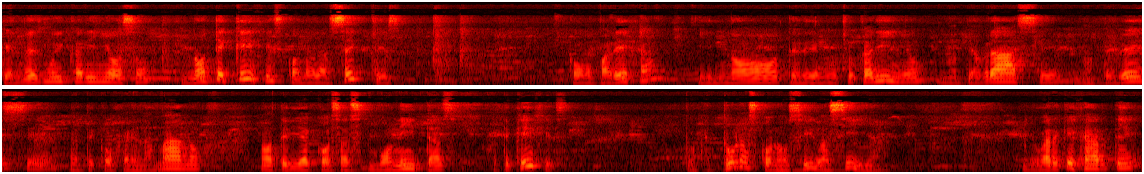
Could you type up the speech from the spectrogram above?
que no es muy cariñoso, no te quejes cuando la aceptes como pareja y no te dé mucho cariño, no te abrace, no te bese, no te coja de la mano, no te diga cosas bonitas, no te quejes, porque tú lo has conocido así ya. En lugar de quejarte,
